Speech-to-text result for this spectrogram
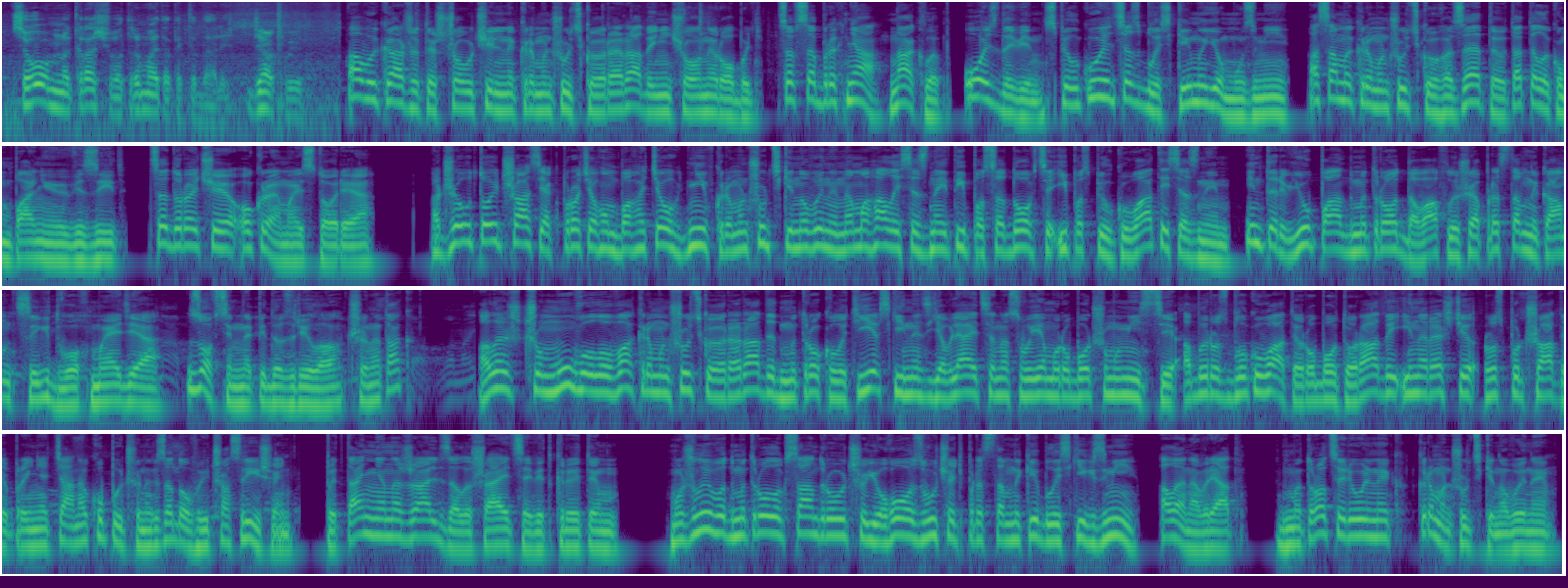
Всього вам найкращого, тримайте таке далі. Дякую. А ви кажете, що очільник Кременчуцької райради нічого не робить. Це все брехня, наклеп. Ось де він спілкується з близькими йому змі, а саме Кременчуцькою газетою та телекомпанією Візит. Це, до речі, окрема історія. Адже у той час, як протягом багатьох днів Кременчуцькі новини намагалися знайти посадовця і поспілкуватися з ним, інтерв'ю пан Дмитро давав лише представникам цих двох медіа. Зовсім не підозріло, чи не так? Але ж чому голова Кременчуцької ради Дмитро Колотієвський не з'являється на своєму робочому місці, аби розблокувати роботу ради і нарешті розпочати прийняття накопичених за довгий час рішень? Питання, на жаль, залишається відкритим. Можливо, Дмитро Олександровичу його озвучать представники близьких змі, але навряд. Дмитро Цирюльник, Кременчуцькі новини.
